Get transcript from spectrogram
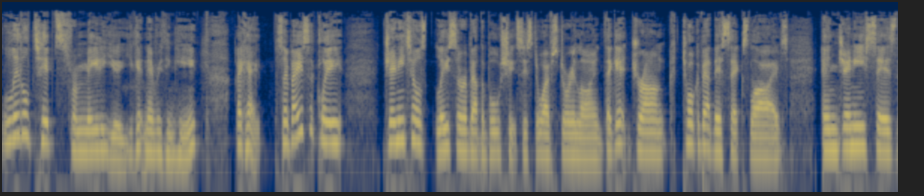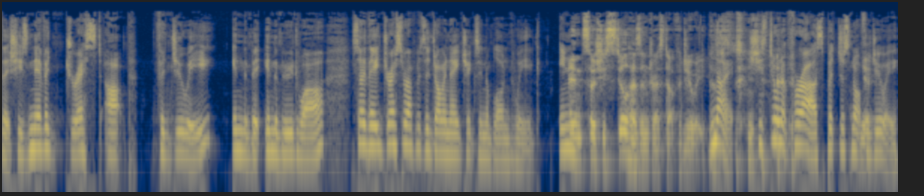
Little tips from me to you. You're getting everything here. Okay, so basically, Jenny tells Lisa about the bullshit sister wife storyline. They get drunk, talk about their sex lives, and Jenny says that she's never dressed up for Duy in the in the boudoir. So they dress her up as a dominatrix in a blonde wig. In And so she still hasn't dressed up for Duy. no, she's doing it for us, but just not Yeah. for Duy.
